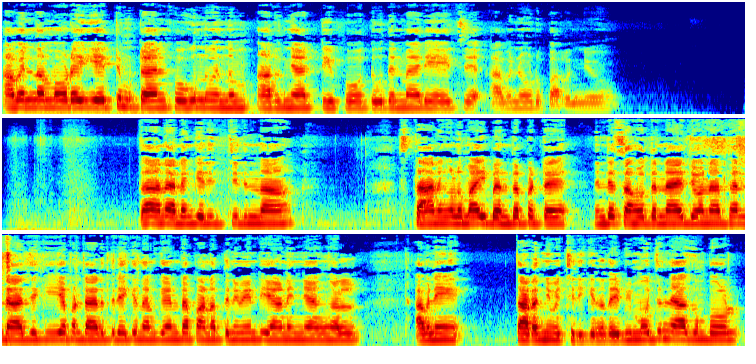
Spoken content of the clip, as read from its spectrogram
അവൻ നമ്മോട് ഏറ്റുമുട്ടാൻ പോകുന്നുവെന്നും അറിഞ്ഞ ടിഫോ ദൂതന്മാരെ അയച്ച് അവനോട് പറഞ്ഞു. താൻ അലങ്കരിച്ചിരുന്ന സ്ഥാനങ്ങളുമായി ബന്ധപ്പെട്ട് നിന്റെ സഹോദരനായ ജോനാഥൻ രാജകീയ ഭണ്ഡാരത്തിലേക്ക് നൽകേണ്ട പണത്തിനു വേണ്ടിയാണ് ഞങ്ങൾ അവനെ തടഞ്ഞു വച്ചിരിക്കുന്നത്. വിമോചനാകുമ്പോൾ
